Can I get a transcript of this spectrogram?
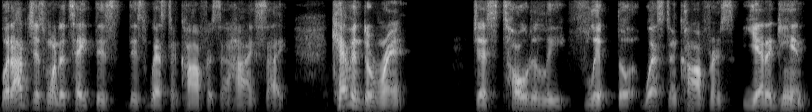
but I just want to take this this Western Conference in hindsight. Kevin Durant just totally flipped the Western Conference yet again,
